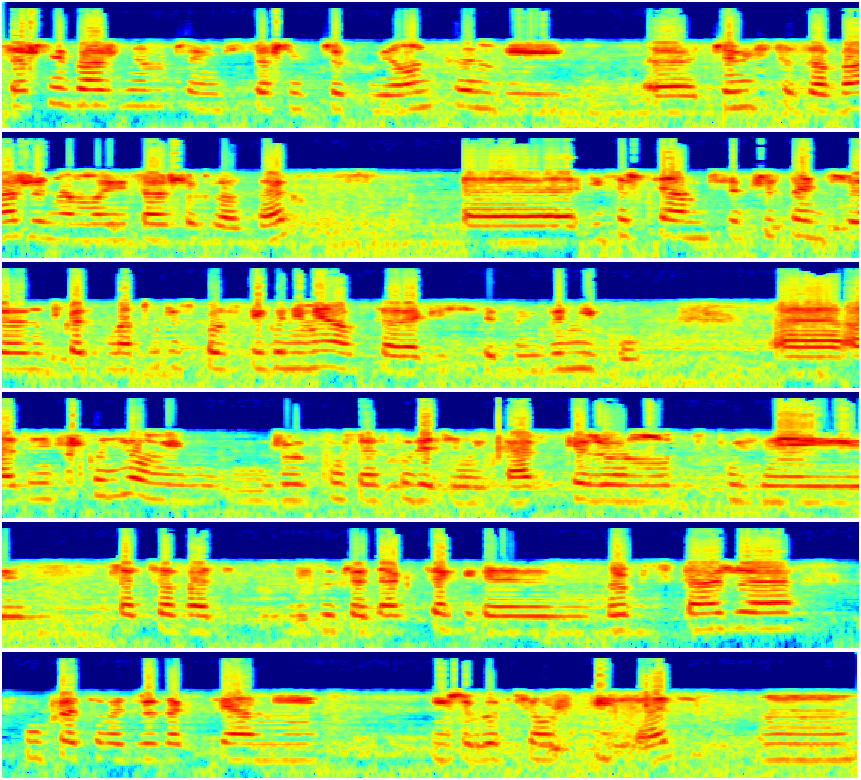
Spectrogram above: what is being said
strasznie ważnym, czymś strasznie stresującym i e, czymś, co zaważy na moich dalszych losach. E, I też chciałam się przyznać, że na przykład matury z polskiego nie miałam wcale jakichś świetnych wyników. E, ale to nie przeszkodziło mi, żeby pójść na studia dziennikarskie, żeby móc później pracować w różnych redakcjach, e, robić staże, współpracować z redakcjami i żeby wciąż pisać. Mm,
